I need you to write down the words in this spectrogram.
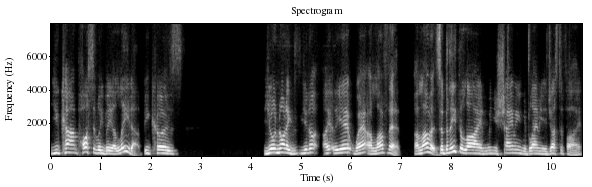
you can't possibly be a leader because you're not. ex- You're not. I, yeah, wow, I love that. I love it. So beneath the line, when you're shaming, you're blaming, you justify,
